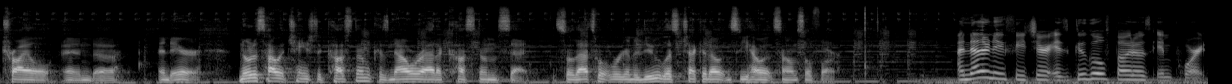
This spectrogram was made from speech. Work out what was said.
trial and, uh, and error. Notice how it changed to custom because now we're at a custom set. So that's what we're gonna do. Let's check it out and see how it sounds so far. Another new feature is Google Photos Import.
